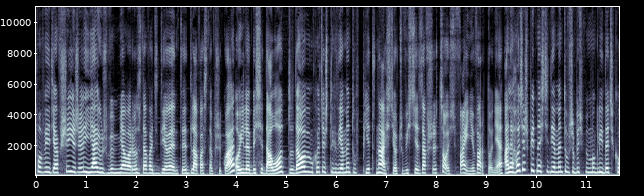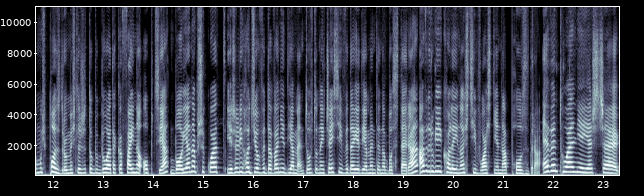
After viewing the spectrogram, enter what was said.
powiedziawszy, jeżeli ja już bym miała rozdawać diamenty dla was na przykład, o ile by się dało, to dałabym chociaż tych diamentów 15. Oczywiście zawsze coś, fajnie, warto, nie? Ale chociaż 15 diamentów, żebyśmy mogli dać komuś pozdro. Myślę, że to by była taka fajna opcja, bo ja na przykład, jeżeli chodzi o wydawanie diamentów, to najczęściej wydaję diamenty na Bostera, a w drugiej kolejności właśnie na pozdra. Ewentualnie jeszcze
